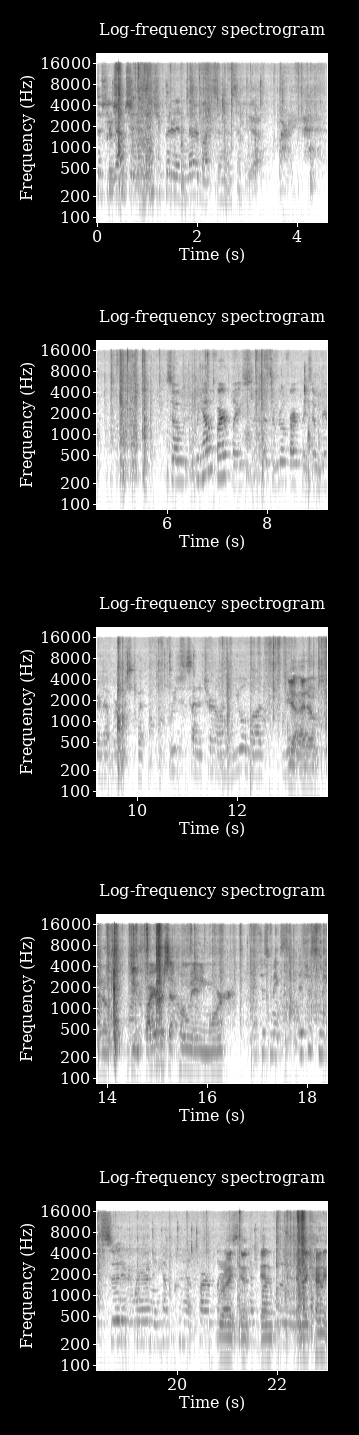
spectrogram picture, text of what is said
So she Christmas. wrapped it and then she put it in another box and then sent it. Yeah. Alright. So we have a fireplace, that's a real fireplace over there, that works, but we just decided to turn on a Yule log video. Yeah, I don't I don't do um, fires at home anymore. It just makes, it just makes soot everywhere, and then you have to clean out the fireplace, Right, and you and- have to buy and- wood. And I kinda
